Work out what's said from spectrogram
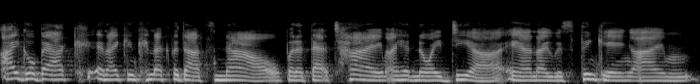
I go back and I can connect the dots now, but at that time I had no idea. And I was thinking I'm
